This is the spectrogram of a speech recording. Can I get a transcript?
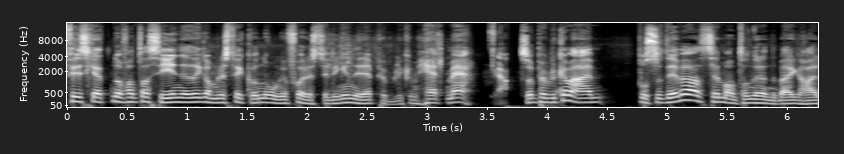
friskheten og fantasien i det gamle stykket og den unge forestillingen rer publikum helt med. Ja. Så publikum er positive, selv om Anton Rønneberg har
